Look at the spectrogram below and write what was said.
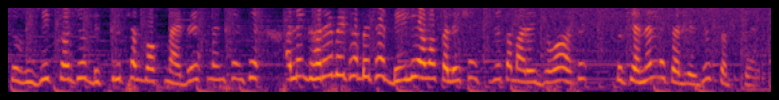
તો વિઝિટ કરજો. ડિસ્ક્રિપ્શન બોક્સમાં એડ્રેસ મેન્શન છે. અને ઘરે બેઠા બેઠા ડેલી આવા કલેક્શન્સ જો તમારે જોવા હશે, તો ચેનલને કરી લેજો સબસ્ક્રાઈબ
